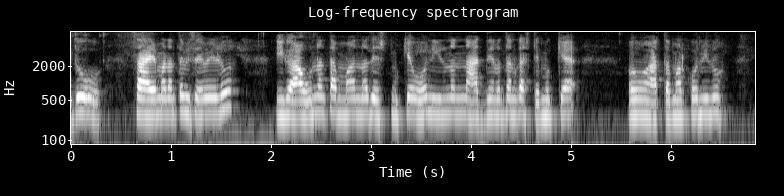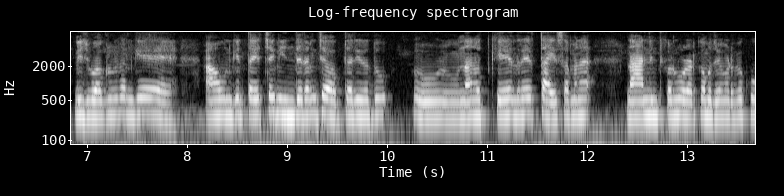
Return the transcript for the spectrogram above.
ಇದು. ಸಹಾಯ ಮಾಡೋಂಥ ವಿಷಯ ಹೇಳು. ಈಗ ಅವ್ನು ತಮ್ಮ ಅನ್ನೋದು ಎಷ್ಟು ಮುಖ್ಯವೋ ನೀನು ನನ್ನ ಆಜ್ಞೆ ಅನ್ನೋದು ನನಗೆ ಅಷ್ಟೇ ಮುಖ್ಯ. ಅರ್ಥ ಮಾಡ್ಕೊ ನೀನು. ನಿಜವಾಗ್ಲೂ ನನಗೆ ಅವನಿಗಿಂತ ಹೆಚ್ಚಾಗಿ ನಿಂದೆ ಜವಾಬ್ದಾರಿ ಇರೋದು. ನಾನು ಅದಕ್ಕೆ ಅಂದರೆ ತಾಯಿ ಸಮಾನ. ನಾನು ನಿಂತ್ಕೊಂಡು ಓಡಾಡ್ಕೊಂಡು ಮದುವೆ ಮಾಡಬೇಕು.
